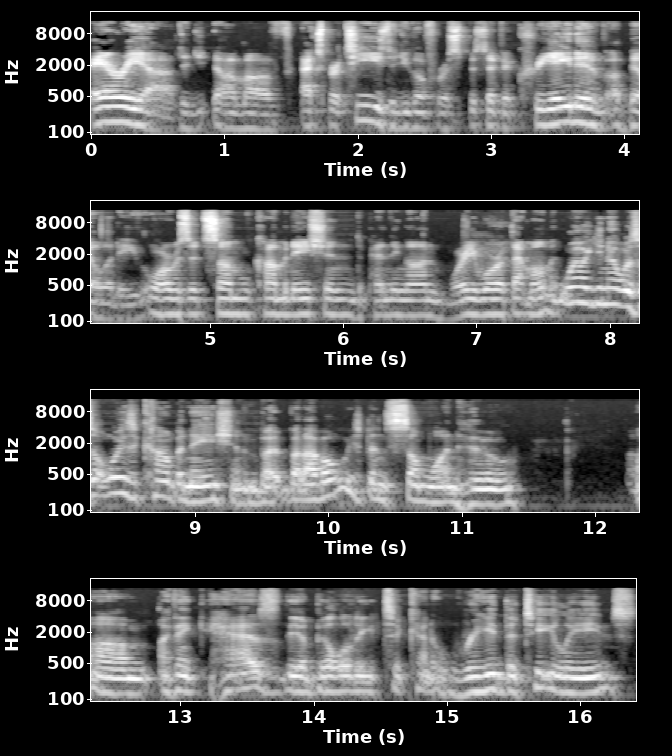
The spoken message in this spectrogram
area did you, um, of expertise? Did you go for a specific creative ability, or was it some combination depending on where you were at that moment? Well, you know, it was always a combination, but but I've always been someone who um, I think has the ability to kind of read the tea leaves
